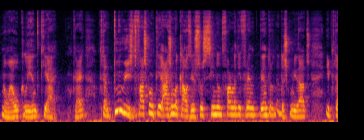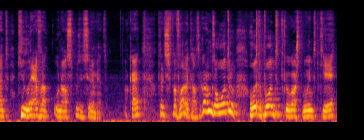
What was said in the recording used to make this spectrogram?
não é o cliente que há. Okay? Portanto, tudo isto faz com que haja uma causa e as pessoas se sintam de forma diferente dentro das comunidades e, portanto, que leva o nosso posicionamento. Ok? Portanto, isto para falar da causa. Agora vamos ao outro, outro ponto que eu gosto muito, que é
